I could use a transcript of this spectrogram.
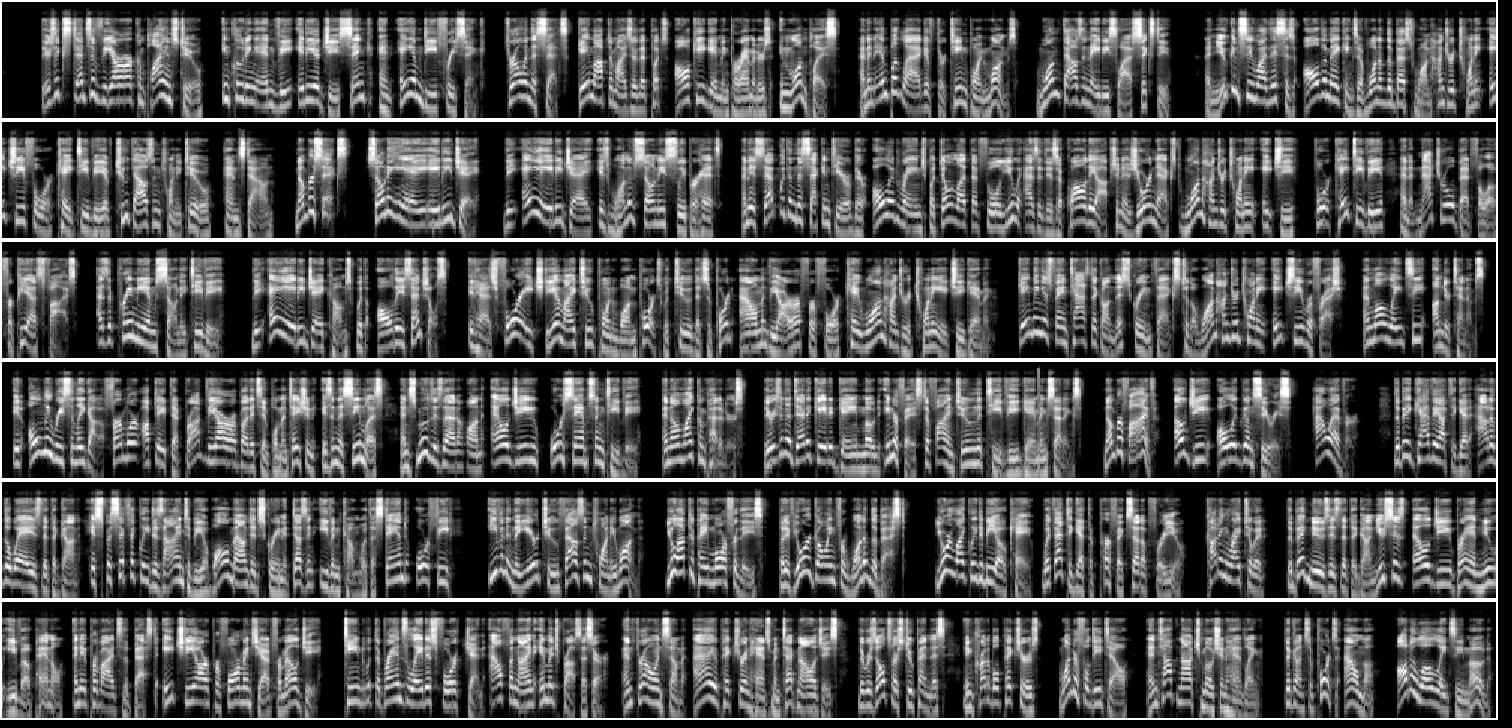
there's extensive VRR compliance too, including NVIDIA G-Sync and AMD FreeSync. Throw in the sets game optimizer that puts all key gaming parameters in one place, and an input lag of 13.1s, 1080/60. And you can see why this has all the makings of one of the best 120 HE4K TV of 2022, hands down. Number 6. Sony A80J. The A80J is one of Sony's sleeper hits and is set within the second tier of their OLED range, but don't let that fool you as it is a quality option as your next 120 HE 4K TV and a natural bedfellow for PS5s as a premium Sony TV. The A80J comes with all the essentials. It has four HDMI 2.1 ports with two that support ALM and VRR for 4K 120 HD gaming. Gaming is fantastic on this screen thanks to the 120 HZ refresh and low latency under 10 ms. It only recently got a firmware update that brought VR, but its implementation isn't as seamless and smooth as that on LG or Samsung TV. And unlike competitors, there isn't a dedicated game mode interface to fine-tune the TV gaming settings. Number 5. LG OLED G1 Series. However, the big caveat to get out of the way is that the G1 is specifically designed to be a wall-mounted screen. It doesn't even come with a stand or feet, even in the year 2021. You'll have to pay more for these, but if you're going for one of the best, you're likely to be okay with that to get the perfect setup for you. Cutting right to it, the big news is that the G1 uses LG brand new EVO panel, and it provides the best HDR performance yet from LG, teamed with the brand's latest 4th gen Alpha 9 image processor, and throw in some AI picture enhancement technologies. The results are stupendous, incredible pictures, wonderful detail, and top-notch motion handling. The G1 supports ALLM, auto low latency mode,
